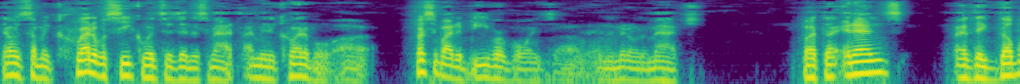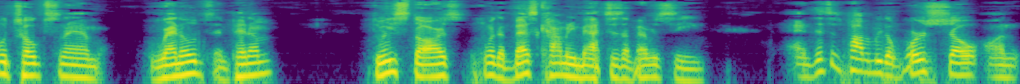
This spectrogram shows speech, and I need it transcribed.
There was some incredible sequences in this match. I mean, incredible, uh, especially by the Beaver Boys uh, in the middle of the match. But uh, it ends as they double choke slam Reynolds and pin him. Three stars. It's one of the best comedy matches I've ever seen. And this is probably the worst show on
